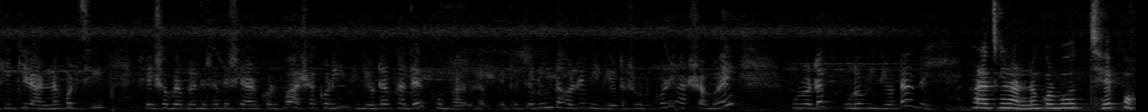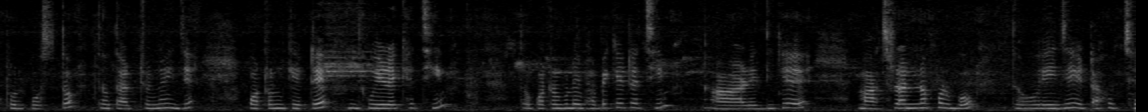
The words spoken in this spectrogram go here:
কি কি রান্না করছি সেই সবে আপনাদের সাথে শেয়ার করব। আশা করি ভিডিওটা আপনাদের খুব ভালো লাগবে। তো চলুন তাহলে ভিডিওটা শুরু করি আর সবাই পুরোটা, পুরো ভিডিওটা দেখুন। আর আজকে রান্না করব হচ্ছে পটল পোস্ত। তো তার জন্য এই যে পটল কেটে ধুয়ে রেখেছি। তো পটলগুলো এভাবে কেটেছি। আর এদিকে মাছ রান্না করব। তো এই যে এটা হচ্ছে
